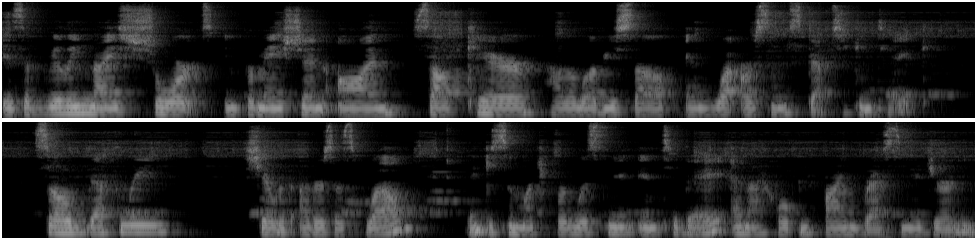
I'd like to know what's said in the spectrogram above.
is a really nice short information on self care, how to love yourself, and what are some steps you can take. So definitely share with others as well. Thank you so much for listening in today, and I hope you find rest in your journey.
